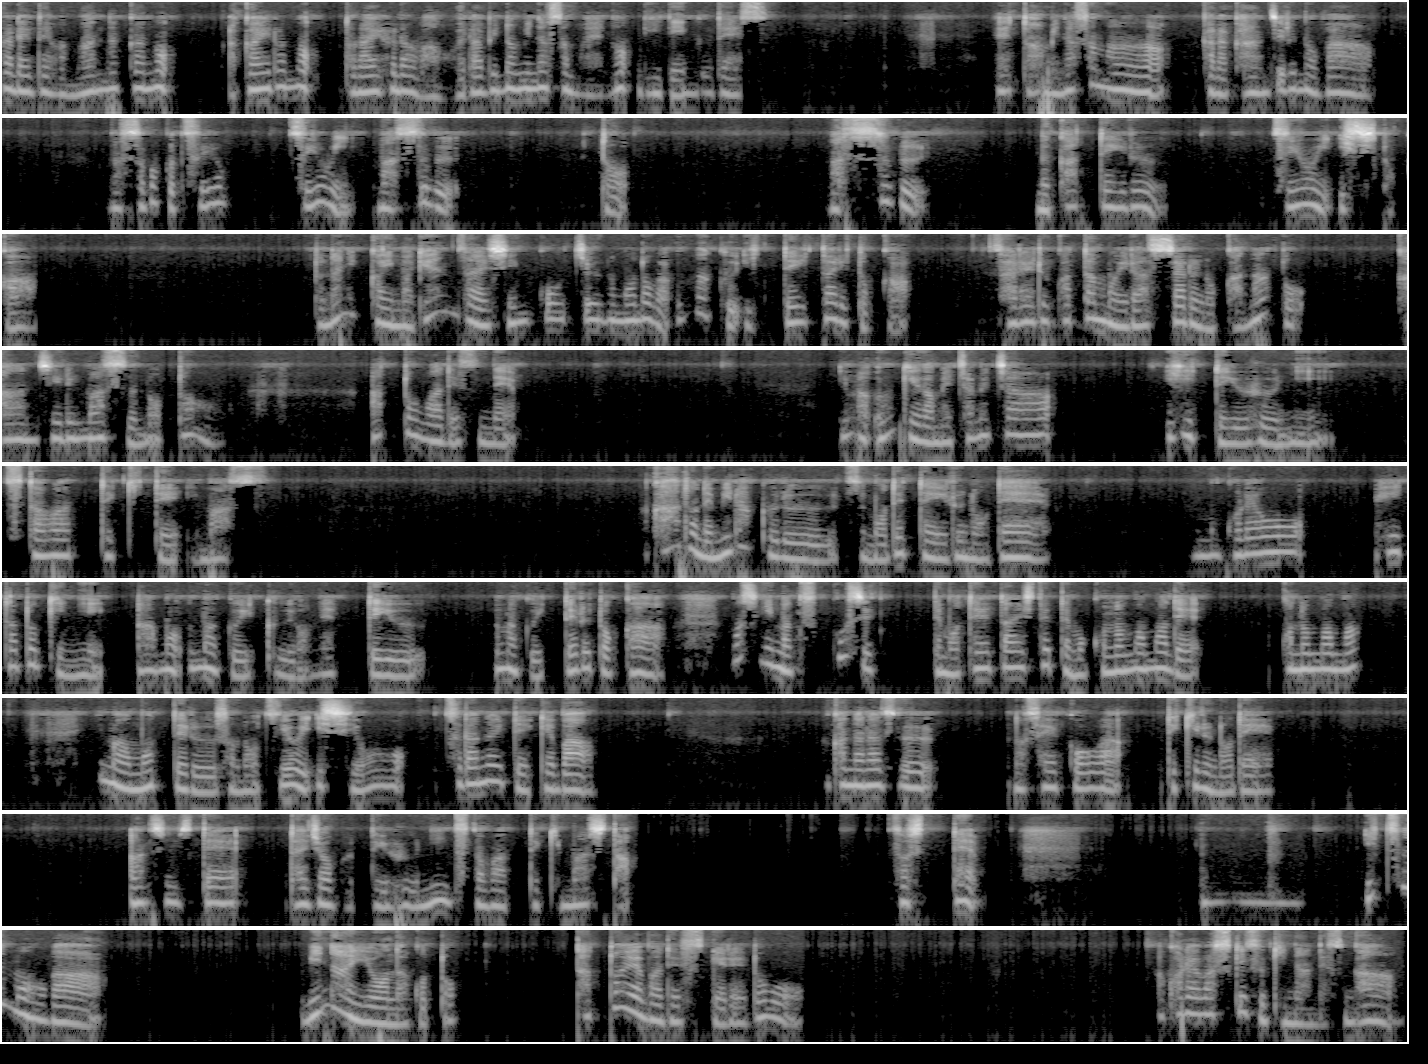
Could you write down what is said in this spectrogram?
それでは真ん中の赤色のドライフラワーを選びの皆様へのリーディングです。えっ、と、皆様から感じるのは、すごく強強い、まっすぐと、まっすぐ向かっている強い意志とか、と何か今現在進行中のものがうまくいっていたりとかされる方もいらっしゃるのかなと感じますのと、あとはですね、今運気がめちゃめちゃいいっていう風に伝わってきています。カードでミラクルズも出ているので、もうこれを引いた時に、あ、もううまくいくよねっていう、うまくいってるとか、もし今少しでも停滞しててもこのままで、このまま、今思ってるその強い意志を貫いていけば、必ずの成功はできるので、安心して大丈夫っていう風に伝わってきました。そして、いつもが見ないようなこと。例えばですけれど、これは好き好きなんですが、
